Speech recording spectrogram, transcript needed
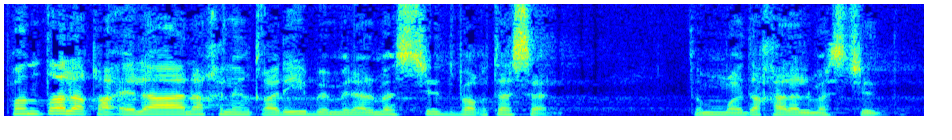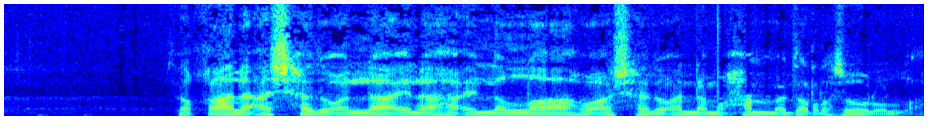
فانطلق إلى نخل قريب من المسجد فاغتسل. ثم دخل المسجد. فقال أشهد أن لا إله إلا الله وأشهد أن محمدا رسول الله.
